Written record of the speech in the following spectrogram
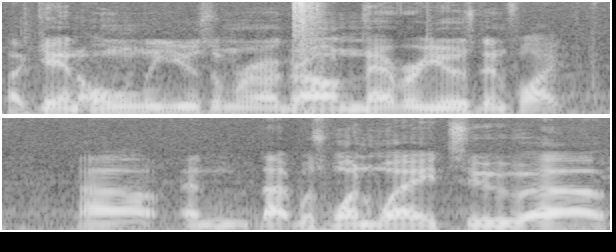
Again, only when we're on ground, never used in flight. Uh, and that was one way to uh,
